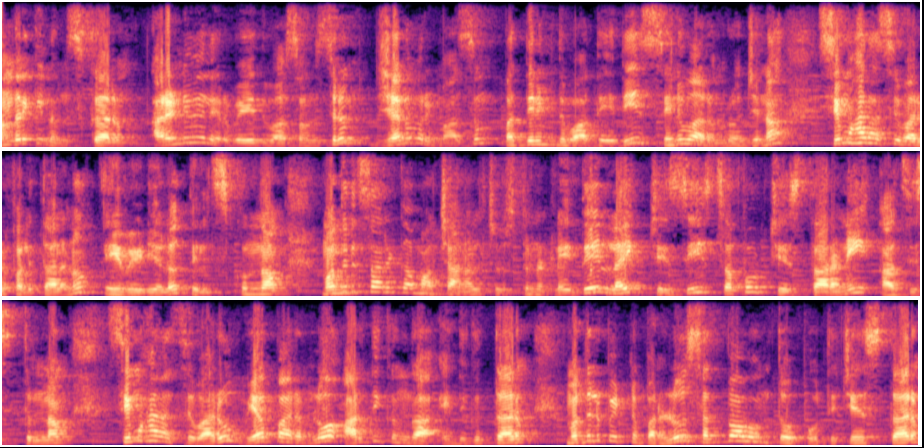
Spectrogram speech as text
అందరికీ నమస్కారం. రెండు వేల ఇరవై ఐదవ సంవత్సరం జనవరి మాసం పద్దెనిమిదవ తేదీ శనివారం రోజున సింహరాశి వారి ఫలితాలను ఈ వీడియోలో తెలుసుకుందాం. మొదటిసారిగా మా ఛానల్ చూస్తున్నట్లయితే లైక్ చేసి సపోర్ట్ చేస్తారని ఆశిస్తున్నాం. సింహరాశి వారు వ్యాపారంలో ఆర్థికంగా ఎదుగుతారు. మొదలుపెట్టిన పనులు సద్భావంతో పూర్తి చేస్తారు.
